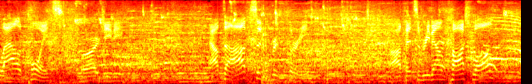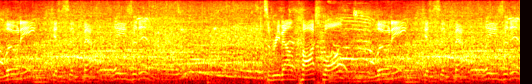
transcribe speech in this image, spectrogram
loud points for RGV. Out to Hobson for three. Offensive rebound, Koshwal. Looney gets it back, lays it in. It's a rebound, Koshwal. Looney gets it back, lays it in.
